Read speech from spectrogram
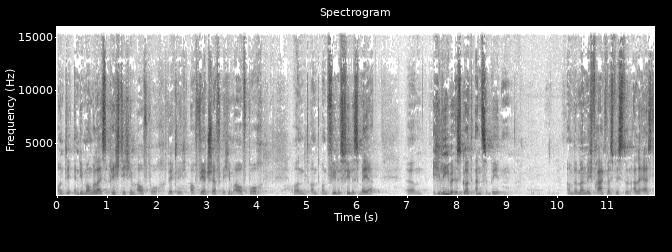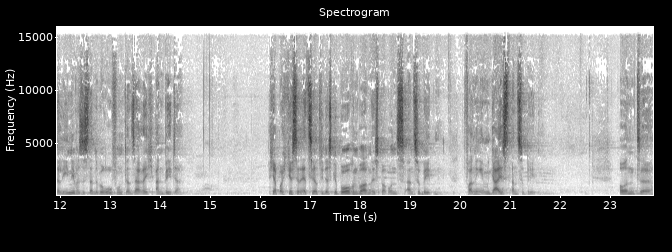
und die, die Mongolei ist richtig im Aufbruch, wirklich, auch wirtschaftlich im Aufbruch und, und, und vieles, vieles mehr. Ähm, ich liebe es, Gott anzubeten. Und wenn man mich fragt, was bist du in allererster Linie, was ist deine Berufung, dann sage ich Anbeter. Ich habe euch gestern erzählt, wie das geboren worden ist bei uns anzubeten, vor allen Dingen im Geist anzubeten. Und äh,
